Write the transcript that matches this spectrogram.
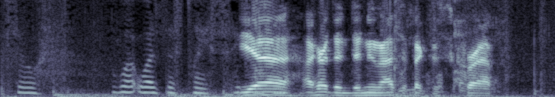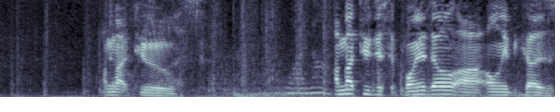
So, what was this place? exactly? Yeah, I heard the, the new Mass Effect is crap. I'm not too Why not? I'm not too disappointed though, uh, only because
